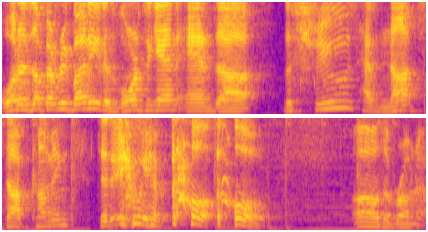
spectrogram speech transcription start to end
What is up, everybody? It is Lawrence again, and uh, the shoes have not stopped coming. Today we have oh oh oh the Rona.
